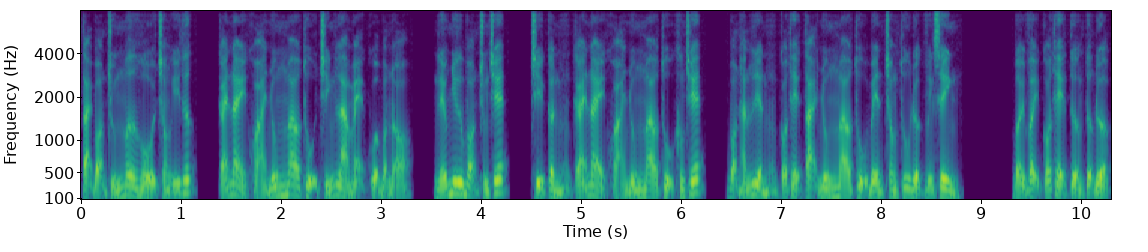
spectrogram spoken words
tại bọn chúng mơ hồ trong ý thức, cái này khỏa nhung mao thụ chính là mẹ của bọn nó, nếu như bọn chúng chết chỉ cần cái này khỏa nhung mao thụ không chết, bọn hắn liền có thể tại nhung mao thụ bên trong thu được vĩnh sinh. Bởi vậy có thể tưởng tượng được,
